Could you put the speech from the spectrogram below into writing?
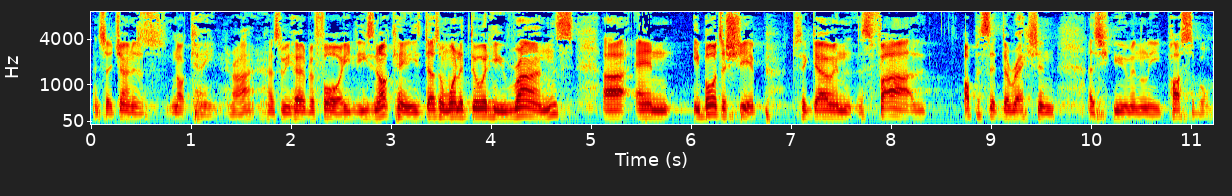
And so Jonah's not keen, right? As we heard before, he, he's not keen. He doesn't want to do it. He runs uh, and he boards a ship to go in as far opposite direction as humanly possible.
